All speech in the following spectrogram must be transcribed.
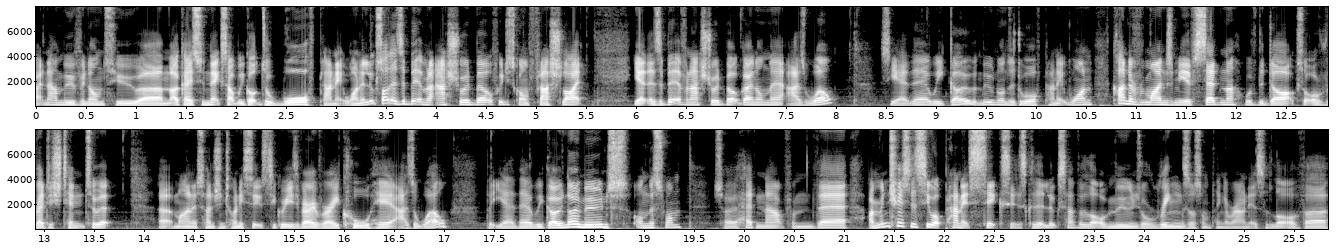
Right now, moving on to... Um, okay, so next up we got Dwarf Planet 1. It looks like there's a bit of an asteroid belt if we just go on flashlight. Yeah, there's a bit of an asteroid belt going on there as well. So yeah, there we go. But moving on to Dwarf Planet 1. Kind of reminds me of Sedna with the dark sort of reddish tint to it. Uh, minus 126 degrees. Very, very cool here as well. But yeah, there we go. No moons on this one. So heading out from there. I'm interested to see what Planet 6 is because it looks to have a lot of moons or rings or something around it. It's a lot of uh,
